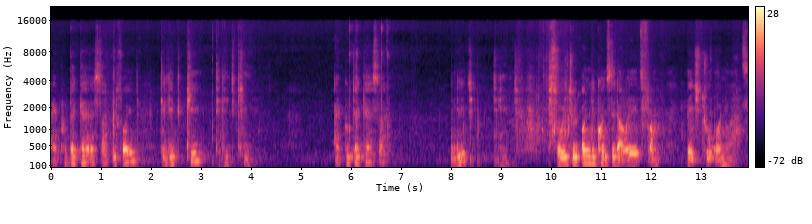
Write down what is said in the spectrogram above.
I put the cursor before it delete key delete key. I put a cursor delete delete. So it will only consider words from page 2 onwards.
